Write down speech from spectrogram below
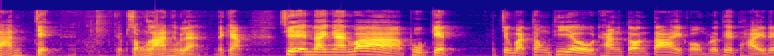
ล้านเจ็ดเกือบ2 ล้านขึ้นไปแล้วนะครับ CNN รายงานว่าภูเก็ตจังหวัดท่องเที่ยวทางตอนใต้ของประเทศไทยได้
